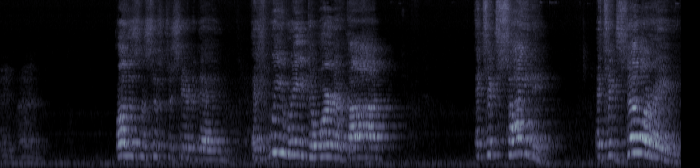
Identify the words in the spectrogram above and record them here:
Amen. Brothers and sisters here today, as we read the Word of God, it's exciting. It's exhilarating.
